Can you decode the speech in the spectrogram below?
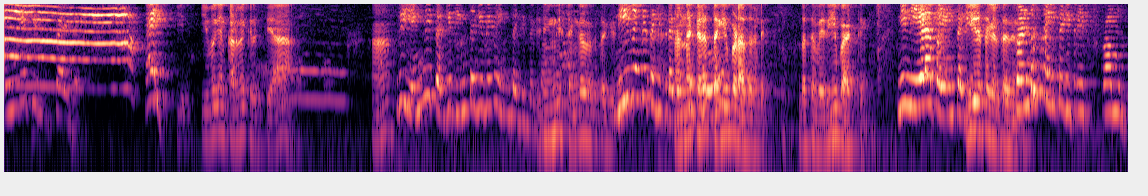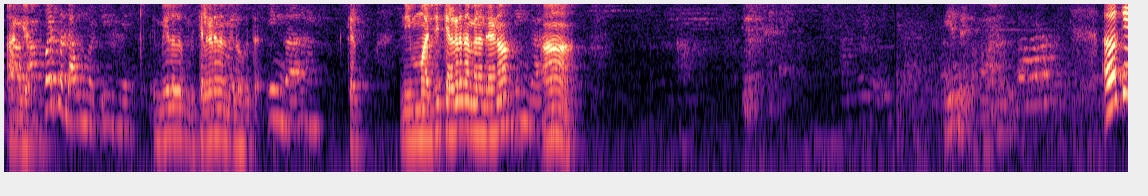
ಹಿಂಗೆ ಕಿರ್ಚ್ತಾ ಇದ್ದೆ. ಏಯ್! ಇವಾಗೇನ್ ಕಡಿಮೆ ಕಿರಿಸ್ತೀಯಾ ಹಾ? ಇದು ಹೆಂಗ್ರಿ ತೆಗಿದ್ ಹಿಂಗ್ ತೆಗಿಬೇಕಾ? ಹಿಂಗ್ ಇದು ತೆಗಿಬೇಕಾ ಇಂಗ್ಲೀಷ್ ಹೆಂಗಿರ್ಬೇಕು ತೆಗಿ ನೀವ್ ಹೆಂಗೆ ನನ್ನ ಕಡೆ ತೆಗಿಬೇಡ ಅದರಲ್ಲಿ. That's a very bad thing ನೀನ್ ಹೇಳಪ್ಪ ಹೆಂಗ್ ತೆಗಿ ಸೀರಿಯಸ್ ಆಗಿ ಹೇಳ್ತಾ ಇದ್ದೀನಿ. ಗಂಡಸ್ರು ಹೆಂಗ್ ಫ್ರಮ್ ಹಂಗೆ. ಅಪ್ವರ್ಡ್ಸ್ ಡೌನ್ವರ್ಡ್ ಮೇಲೆ ಕೆಳಗಡೆ ಮೇಲೆ ಹೋಗುತ್ತೆ. ಹಿಂಗ? ಕೆಲ್ ನಿಮ್ಮ ಅಜ್ಜಿ ಕೆಳಗಡೆ ಮೇಲೆ ಅಂದ್ರೆ ಏನು? ಹಾ. ಓಕೆ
